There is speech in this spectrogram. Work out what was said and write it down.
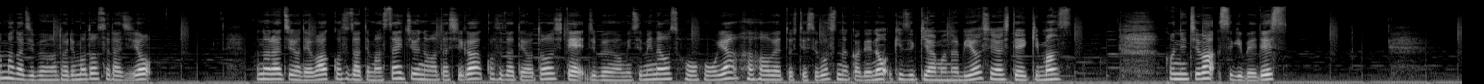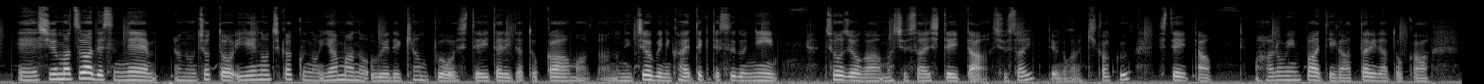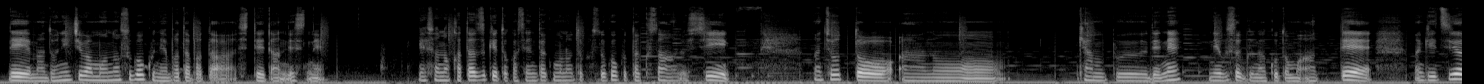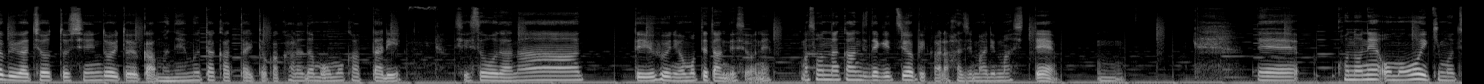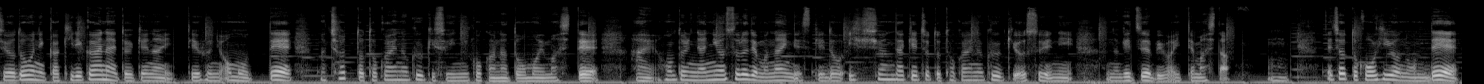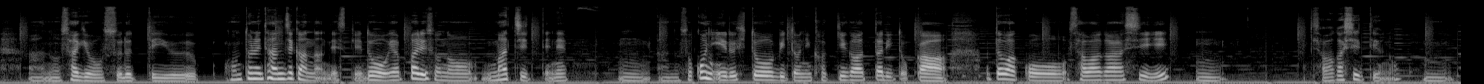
ママが自分を取り戻すラジオ。このラジオでは子育て真っ最中の私が子育てを通して自分を見つめ直す方法や母親として過ごす中での気づきや学びをシェアしていきます。こんにちは杉部です。えー、週末はですねあのちょっと家の近くの山の上でキャンプをしていたりだとか、まあ、あの日曜日に帰ってきてすぐに長女がま主催していた主催っていうのかな企画していたハロウィンパーティーがあったりだとかで、まあ、土日はものすごくねバタバタしてたんですね。でその片付けとか洗濯物とかすごくたくさんあるし、まあ、ちょっとあの、キャンプでね寝不足なこともあって、まあ、月曜日はちょっとしんどいというか、まあ、眠たかったりとか体も重かったりしそうだなっていうふうに思ってたんですよね。まあ、そんな感じで月曜日から始まりまして、うん、でこのね重い気持ちをどうにか切り替えないといけないっていうふうに思って、まあ、ちょっと都会の空気吸いに行こうかなと思いまして、はい、本当に何をするでもないんですけど一瞬だけちょっと都会の空気を吸いにあの月曜日は行ってました。うん、でちょっとコーヒーを飲んであの作業をするっていう本当に短時間なんですけどやっぱりその街ってねうん、あのそこにいる人々に活気があったりとかあとはこう騒がしい、うん、騒がしいっていうの、うん、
